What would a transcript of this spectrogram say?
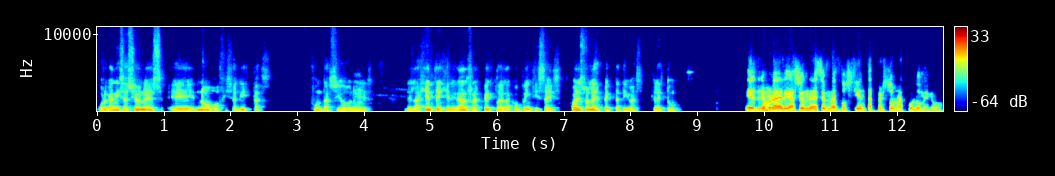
organizaciones eh, no oficialistas, fundaciones, de la gente en general respecto de la COP26. ¿Cuáles son las expectativas, crees tú? Mira, tenemos una delegación, de ser unas 200 personas por lo menos.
